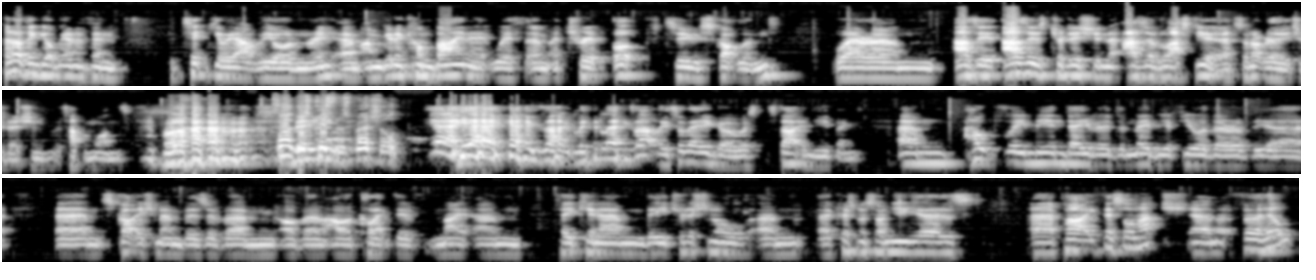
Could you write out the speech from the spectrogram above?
I don't think it'll be anything particularly out of the ordinary. Um, I'm going to combine it with um, a trip up to Scotland, where um, as is, as is tradition as of last year, so not really a tradition. It's happened once, but um, It's like this the- Christmas special. yeah, yeah, yeah, exactly, exactly. So there you go. We're starting new things. Um, hopefully, me and David and maybe a few other of the uh, um, Scottish members of um, of um, our collective might um, take in um, the traditional um, uh, Christmas or New Year's uh, Partick Thistle match um, at Firhill.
